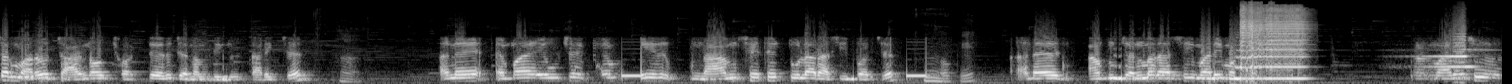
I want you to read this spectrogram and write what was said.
સર મારો ચાર નવ છોતેર જન્મદિન તારીખ છે. હા. અને એમાં એવું છે કે એ નામ છે તે તુલા રાશિ પર છે. ઓકે. અને આમ જન્મ રાશિ મારી પણ મારે શું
